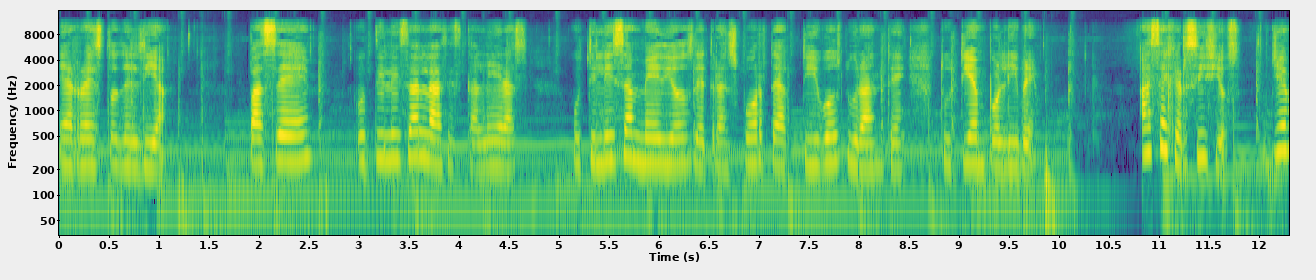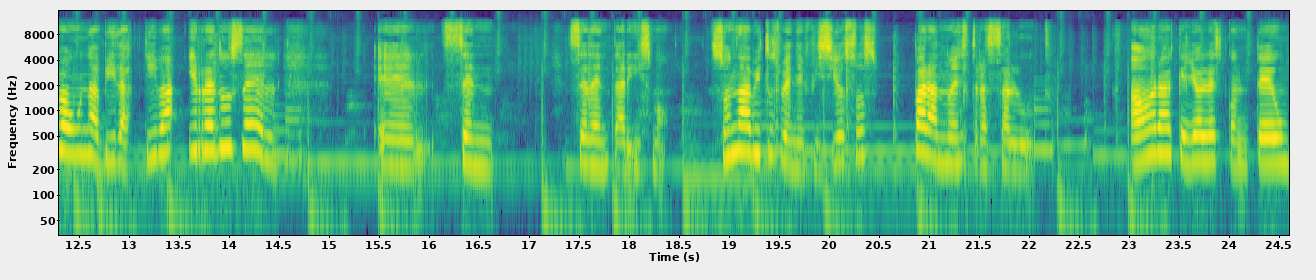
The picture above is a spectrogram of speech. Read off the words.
el resto del día. Pasee, utiliza las escaleras, Utiliza medios de transporte activos durante tu tiempo libre. Haz ejercicios, lleva una vida activa y reduce el, sedentarismo. Son hábitos beneficiosos para nuestra salud. Ahora que yo les conté un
